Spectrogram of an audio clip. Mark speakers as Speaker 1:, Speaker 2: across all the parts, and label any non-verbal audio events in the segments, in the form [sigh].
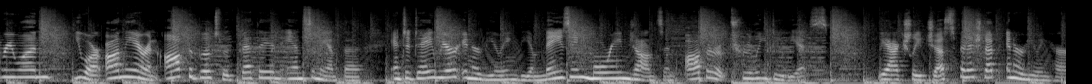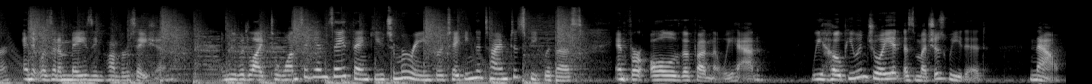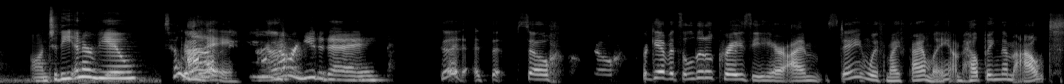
Speaker 1: everyone. You are on the air and off the books with Bethann and Samantha, and today we are interviewing the amazing Maureen Johnson, author of Truly Devious. We actually just finished up interviewing her, and it was an amazing conversation. And we would like to once again say thank you to Maureen for taking the time to speak with us and for all of the fun that we had. We hope you enjoy it as much as we did. Now, on to the interview.
Speaker 2: Hello.
Speaker 3: Hi.
Speaker 1: How are you today?
Speaker 3: Good. It's a, so, so forgive. It's a little crazy here. I'm staying with my family. I'm helping them out,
